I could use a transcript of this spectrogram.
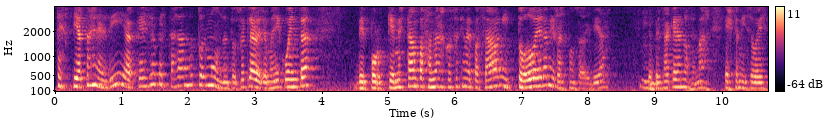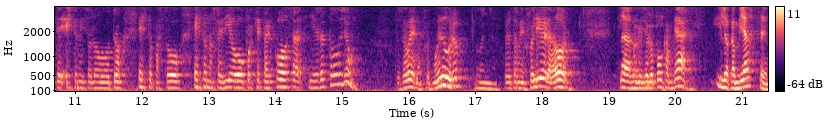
te despiertas en el día, qué es lo que estás dando todo el mundo. Entonces, claro, yo me di cuenta de por qué me estaban pasando las cosas que me pasaban y todo era mi responsabilidad. Yo pensaba que eran los demás. Este me hizo este, este me hizo lo otro, esto pasó, esto no se dio, porque tal cosa. Y era todo yo. Entonces, bueno, fue muy duro, pero también fue liberador. Claro. Porque yo lo puedo cambiar. ¿Y lo cambiaste?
